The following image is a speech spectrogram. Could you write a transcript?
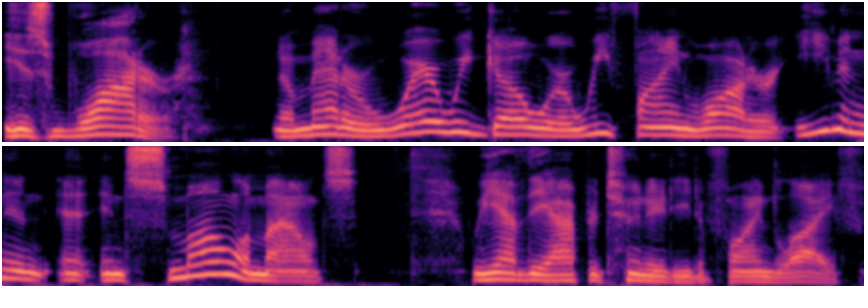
is water. no matter where we go, where we find water, even in, in small amounts, we have the opportunity to find life.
